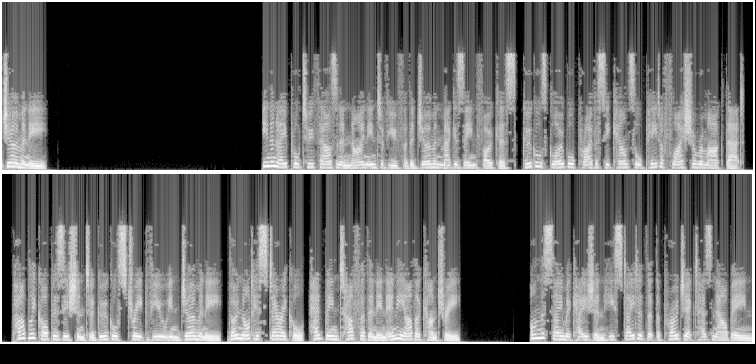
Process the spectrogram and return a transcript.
Germany In an April 2009 interview for the German magazine Focus, Google's Global Privacy Counsel Peter Fleischer remarked that, "...public opposition to Google Street View in Germany, though not hysterical, had been tougher than in any other country." On the same occasion he stated that the project has now been,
